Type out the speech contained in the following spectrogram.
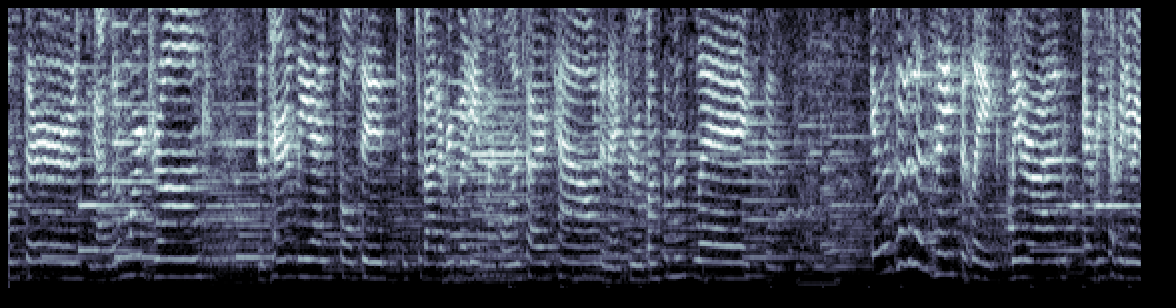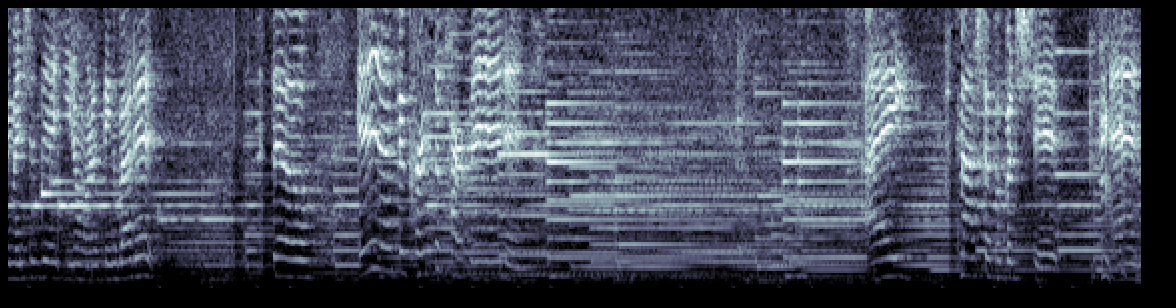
ouncers. We got a little more drunk. And apparently, I insulted just about everybody in my whole entire town. And I threw up on someone's legs. And it was one of those nights that, like, later on, every time anybody mentions it, you don't want to think about it. So, ended up at Kurt's apartment, and smashed up a bunch of shit, and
